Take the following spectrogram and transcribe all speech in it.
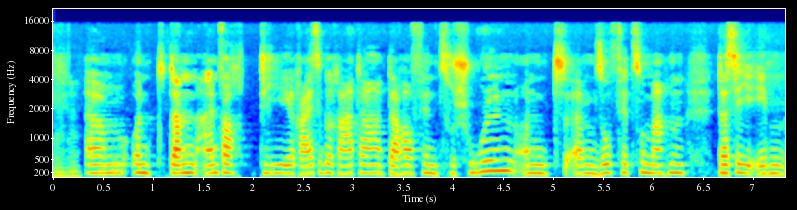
mhm. ähm, und dann einfach die Reiseberater daraufhin zu schulen und ähm, so fit zu machen, dass sie eben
